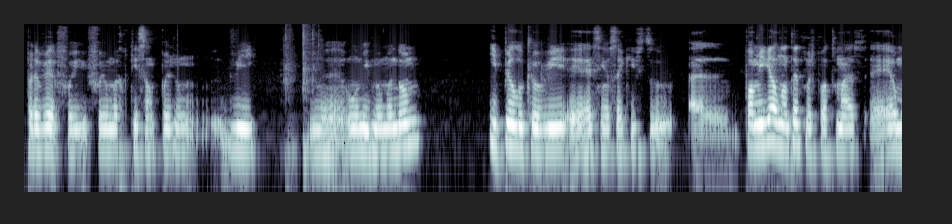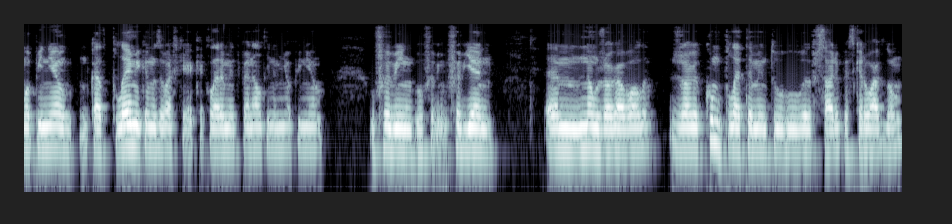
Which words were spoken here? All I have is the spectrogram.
para ver foi, foi uma repetição, depois um, vi, uh, um amigo meu mandou-me e pelo que eu vi, é assim, eu sei que isto uh, para o Miguel não tanto, mas para o Tomás é uma opinião um bocado polémica, mas eu acho que é, que é claramente penalti na minha opinião. O Fabinho, o, Fabinho, o Fabiano um, não joga a bola, joga completamente o, o, adversário, penso que era o Agdon,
